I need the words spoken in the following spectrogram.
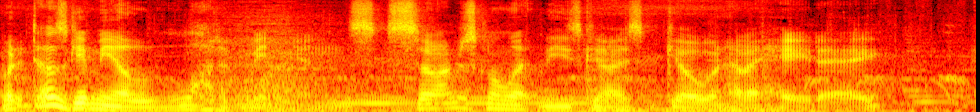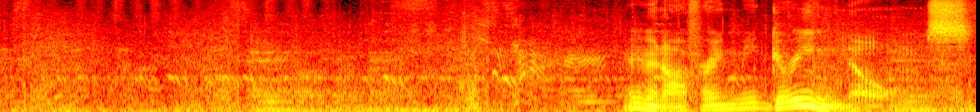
But it does give me a lot of minions, so I'm just gonna let these guys go and have a heyday. They're even offering me green gnomes.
